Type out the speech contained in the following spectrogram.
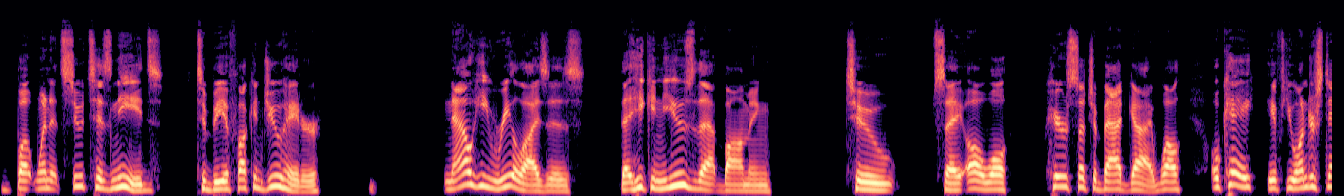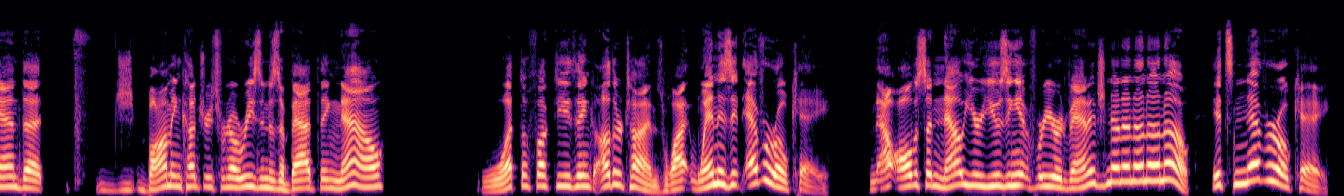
But when it suits his needs to be a fucking Jew hater, now he realizes that he can use that bombing to say, oh, well, here's such a bad guy. Well, okay, if you understand that bombing countries for no reason is a bad thing now, what the fuck do you think other times? Why, when is it ever okay? Now, all of a sudden, now you're using it for your advantage? No, no, no, no, no. It's never okay.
